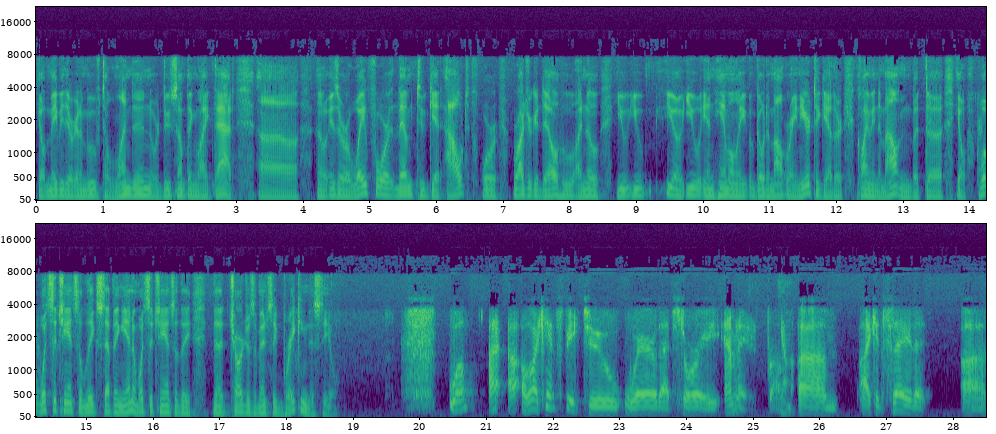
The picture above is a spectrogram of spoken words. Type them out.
you know maybe they were going to move to London or do something like that. Uh, you know, is there a way for them to get out? Or Roger Goodell, who I know you you you know you and him only go to Mount Rainier together, climbing the mountain. But uh, you know, what what's the chance of the league stepping in, and what's the chance of the the Chargers eventually breaking this deal? Well, I, I, although I can't speak to where that story emanated from, yeah. um, I could say that uh,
